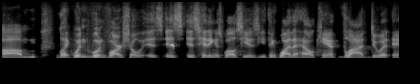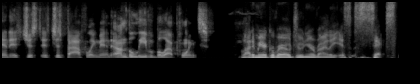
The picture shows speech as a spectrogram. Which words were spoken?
um, like when when Varsho is is is hitting as well as he is. You think why the hell can't Vlad do it? And it's just it's just baffling, man. Unbelievable at points. Vladimir Guerrero Jr. Riley is sixth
